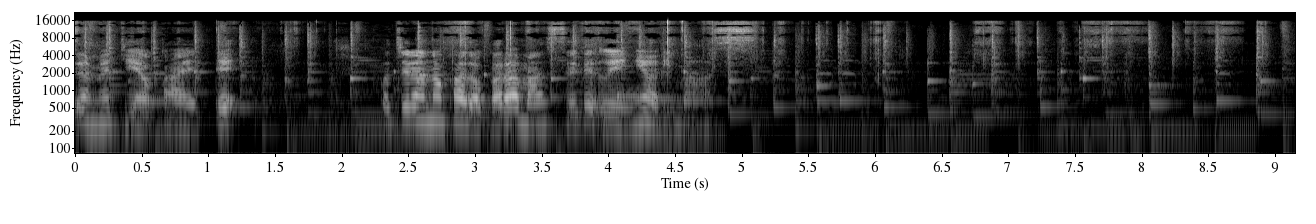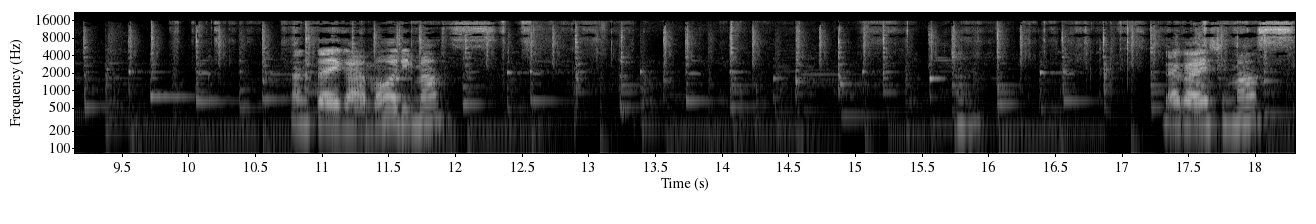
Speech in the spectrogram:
じゃあ向きを変えてこちらの角からまっすぐ上に折ります。反対側も折ります、うん、裏返します。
